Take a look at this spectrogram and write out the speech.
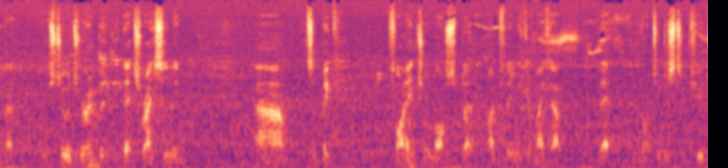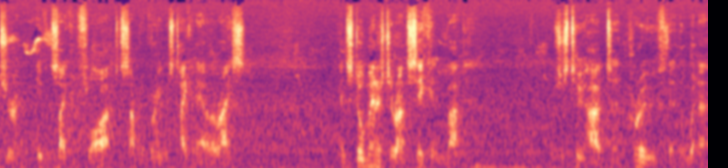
in the, in the steward's room, but that's racing, and um, it's a big financial loss, but hopefully we can make up that not too distant future, and even Sacred Flyer to some degree was taken out of the race and still managed to run second, but it was just too hard to prove that the winner,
